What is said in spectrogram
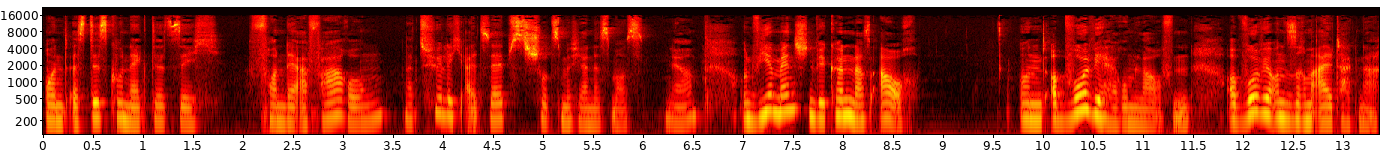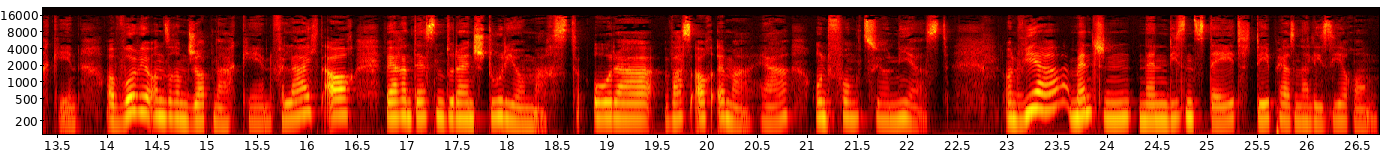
Und es disconnectet sich von der Erfahrung natürlich als Selbstschutzmechanismus. Ja? Und wir Menschen, wir können das auch. Und obwohl wir herumlaufen, obwohl wir unserem Alltag nachgehen, obwohl wir unserem Job nachgehen, vielleicht auch währenddessen du dein Studium machst oder was auch immer, ja, und funktionierst, und wir Menschen nennen diesen State Depersonalisierung.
